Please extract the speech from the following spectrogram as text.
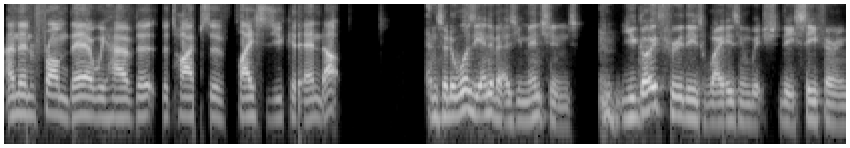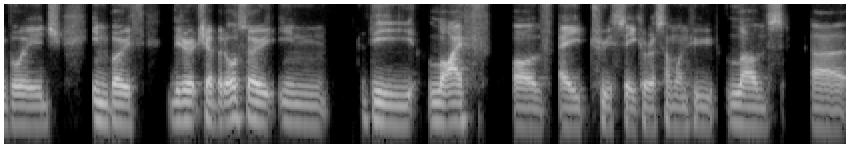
And then from there, we have the, the types of places you could end up. And so towards the end of it, as you mentioned, you go through these ways in which the seafaring voyage in both literature, but also in the life of a truth seeker or someone who loves uh,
